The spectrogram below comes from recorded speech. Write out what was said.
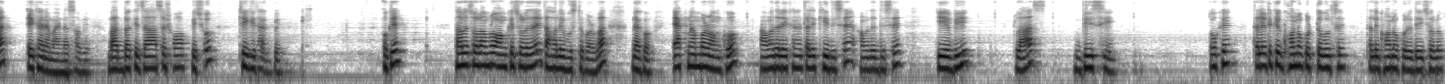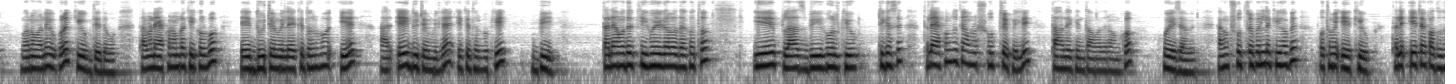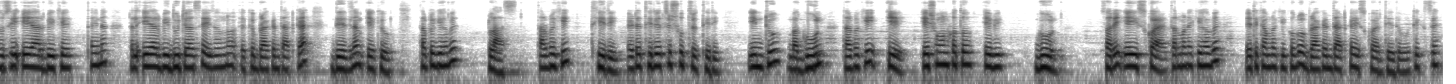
আর এখানে মাইনাস হবে। বাদ বাকি যা আছে সব কিছু ঠিকই থাকবে ওকে তাহলে চলো আমরা অঙ্কে চলে যাই তাহলে বুঝতে পারবা। দেখো, এক নাম্বার অঙ্ক, আমাদের এখানে তাহলে কি দিছে? আমাদের দিছে A B plus BC okay তাহলে এটাকে ঘন করতে বলছে। তাহলে ঘন করে দেই, চলো। ঘন মানে উপরে কিউব দিয়ে দেবো। তার মানে এখন আমরা কি করব? এই দুইটা মিলে একে ধরবো এ আর এই দুইটা মিলে একে ধরবো কি? বি তাহলে আমাদের কি হয়ে গেল দেখো তো? A plus B whole cube ঠিক আছে? তাহলে এখন যদি আমরা সূত্রে পেলি, তাহলে কিন্তু আমাদের অঙ্ক হয়ে যাবে। এখন সূত্রে ফেললে কি হবে? প্রথমে এ কিউব তাহলে এটা কত ধরছি এ আর বি কে, তাই না? তাহলে এ আর বি দুইটা আছে, এই জন্য একে ব্র্যাকেট আটকায় দিয়ে দিলাম এ কিউব তারপরে কি হবে? প্লাস তারপরে কি? থ্রি এটা থ্রি হচ্ছে সূত্রের থ্রি ইন্টু বা গুণ, তারপর কি? এ এ সমান কত? এ বি গুণ। সরি এ স্কোয়ার তার মানে কি হবে? এটাকে আমরা কি করব? ব্র্যাকেট দিয়ে স্কোয়ার দিয়ে দেবো, ঠিক আছে?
